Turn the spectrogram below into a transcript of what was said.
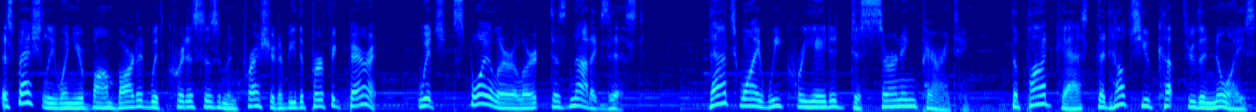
especially when you're bombarded with criticism and pressure to be the perfect parent, which, spoiler alert, does not exist. That's why we created Discerning Parenting, the podcast that helps you cut through the noise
